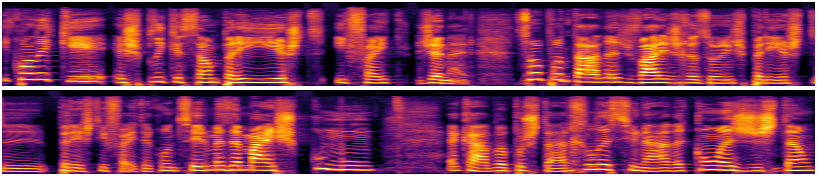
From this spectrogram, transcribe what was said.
E qual é que é a explicação para este efeito janeiro? São apontadas várias razões para este, para este efeito acontecer, mas a mais comum acaba por estar relacionada com a gestão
